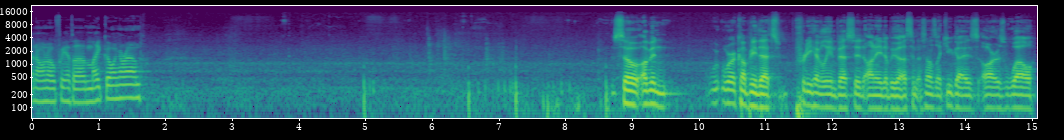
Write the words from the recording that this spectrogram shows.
I don't know if we have a mic going around. So I've been, we're a company that's pretty heavily invested on AWS, and it sounds like you guys are as well.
